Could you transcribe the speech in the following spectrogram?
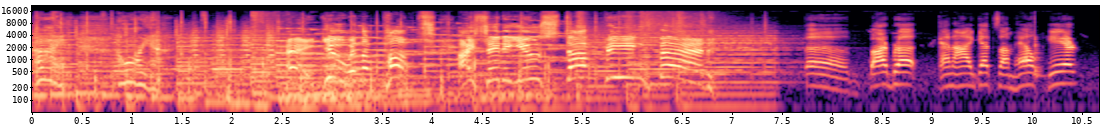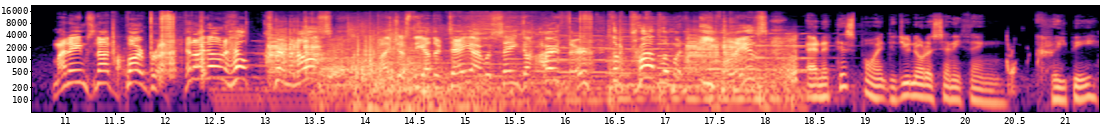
Hi, how are you? Hey, you in the pumps! I say to you, stop being fed! Uh, Barbara, can I get some help here? My name's not Barbara, and I don't help criminals! Why, just the other day I was saying to Arthur, the problem with evil is. And at this point, did you notice anything creepy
